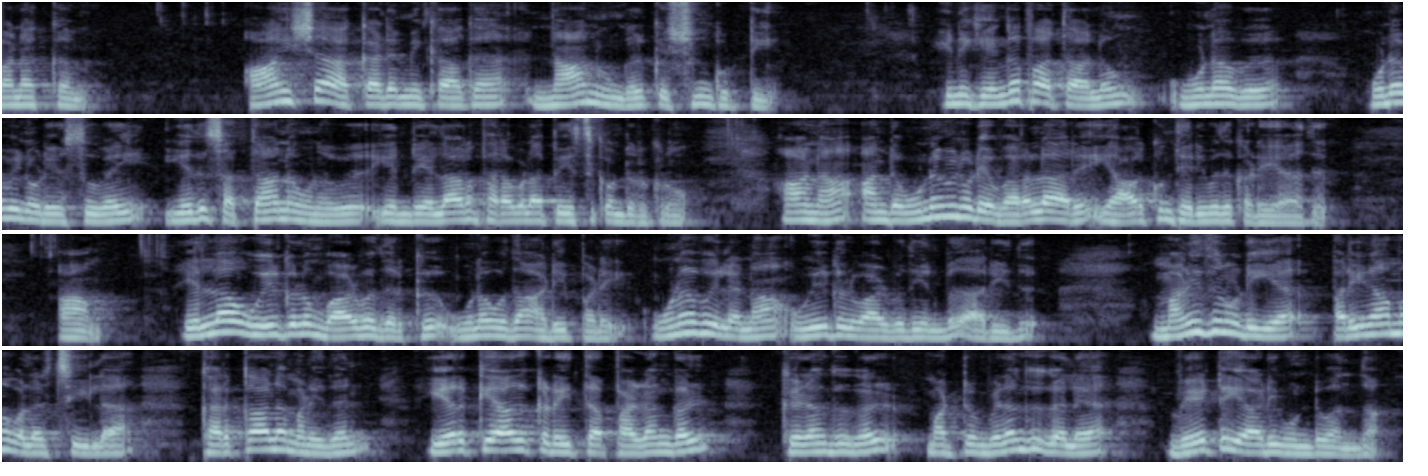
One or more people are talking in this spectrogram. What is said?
வணக்கம். ஆயிஷா அகாடமிக்காக நான் உங்கள் கிருஷ்ணன்குட்டி. இன்றைக்கி எங்கே பார்த்தாலும் உணவு உணவினுடைய சுவை எது சத்தான உணவு என்று எல்லாரும் பரவலாக பேசிக்கொண்டு இருக்கிறோம் ஆனால் அந்த உணவினுடைய வரலாறு யாருக்கும் தெரிவது கிடையாது. ஆம் எல்லா உயிர்களும் வாழ்வதற்கு உணவு தான் அடிப்படை. உணவு இல்லைனா உயிர்கள் வாழ்வது என்பது அரிது. மனிதனுடைய பரிணாம வளர்ச்சியில் கற்கால மனிதன் இயற்கையாக கிடைத்த பழங்கள் கிழங்குகள் மற்றும் விலங்குகளை வேட்டையாடி உண்டு வந்தான்.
